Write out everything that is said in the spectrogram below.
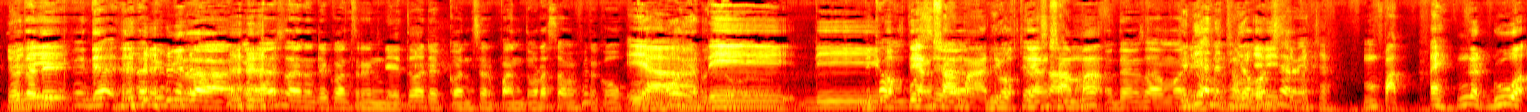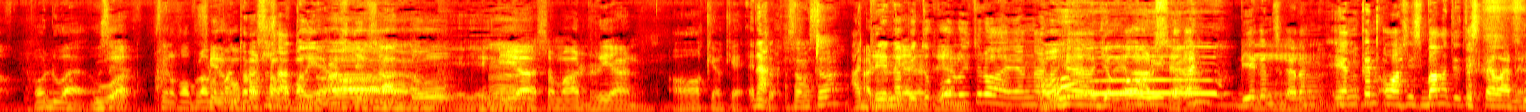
Ya Jadi- tadi dia dia tadi bilang katanya selain ada konserin dia itu ada konser Pantura sama Phil Koplo. Iya, Oh, iya, di betul. di, Di waktu kampus yang ya? sama, di, waktu yang sama. Ada yang sama. Jadi di ada konser tiga konser ya? Empat. Eh, enggak, dua. Oh dua. Dua. Phil Koplo sama Phil sama satu ya. Oh, satu, iya, iya, iya. India sama Adrian. Oke oke. Nah, Sama siapa? Adrian Adrian, Apitupulu Adrian. itu loh yang Oh, anaknya Jokowi Adrian itu kan dia kan Hmm. sekarang yang kan oasis banget itu setelannya.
